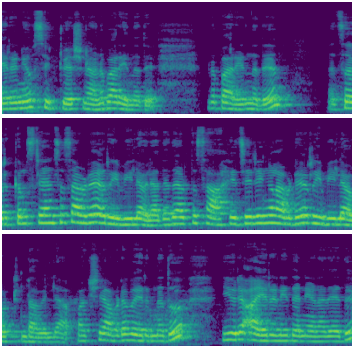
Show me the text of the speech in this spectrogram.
ഐറണി ഓഫ് സിറ്റുവേഷനാണ് പറയുന്നത്. ഇവിടെ പറയുന്നത് സർക്കംസ്റ്റാൻസസ് അവിടെ റിവീൽ ആവില്ല. അതായത് അവിടുത്തെ സാഹചര്യങ്ങൾ അവിടെ റിവീൽ ആയിട്ടുണ്ടാവില്ല. പക്ഷേ അവിടെ വരുന്നത് ഈ ഒരു ഐറണി തന്നെയാണ്. അതായത്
